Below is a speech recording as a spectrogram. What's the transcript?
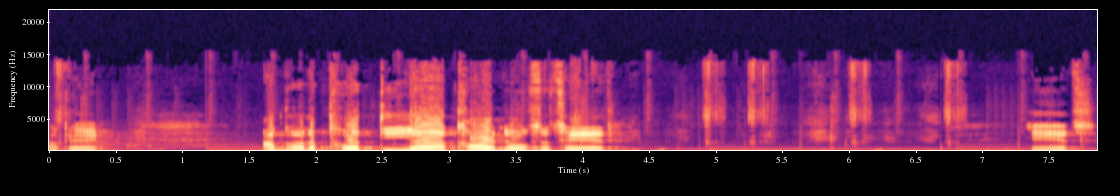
Okay. I'm going to put the uh, Cardinals as head. Heads.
